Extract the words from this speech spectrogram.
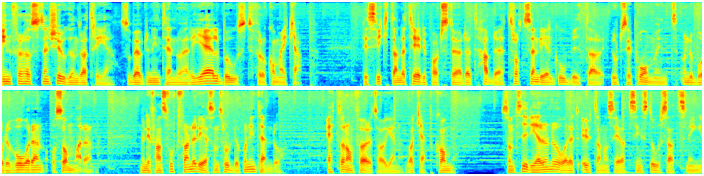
Inför hösten 2003 så behövde Nintendo en rejäl boost för att komma ikapp. Det sviktande tredjepartsstödet hade trots en del godbitar gjort sig påmynt under både våren och sommaren. Men det fanns fortfarande de som trodde på Nintendo ett av de företagen var Capcom, som tidigare under året utannonserat sin storsatsning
